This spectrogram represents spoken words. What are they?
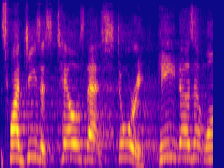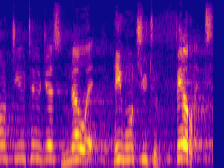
it's why Jesus tells that story. He doesn't want you to just know it, He wants you to feel it.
